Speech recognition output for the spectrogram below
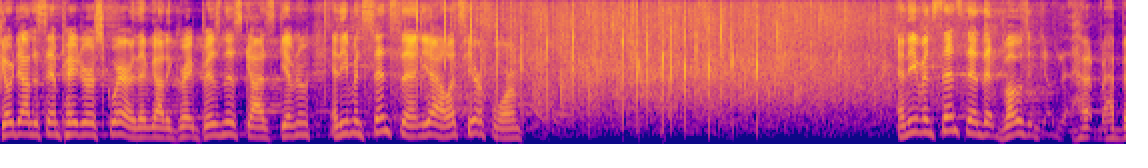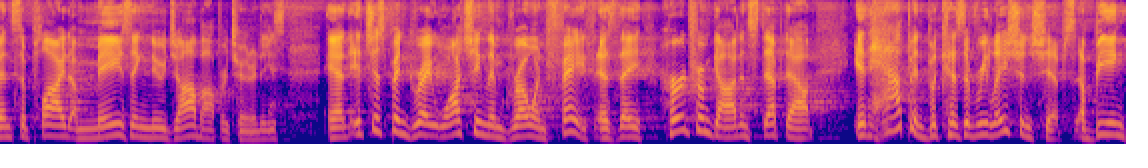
go down to San Pedro Square. They've got a great business God's given them. And even since then, yeah, let's hear for them. And even since then, that both have been supplied amazing new job opportunities. And it's just been great watching them grow in faith as they heard from God and stepped out. It happened because of relationships, of being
